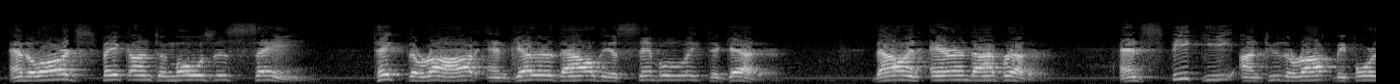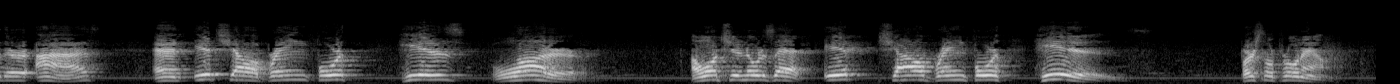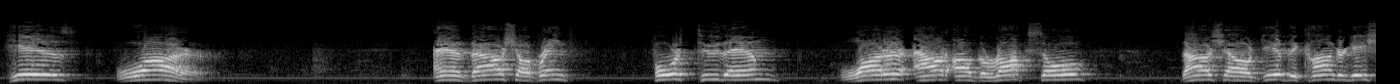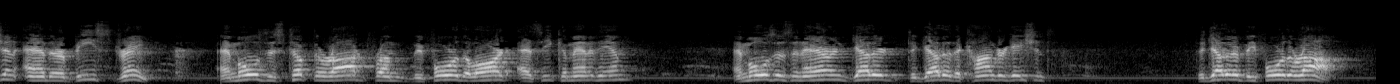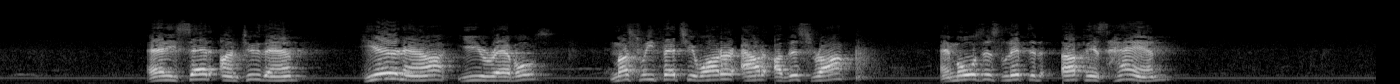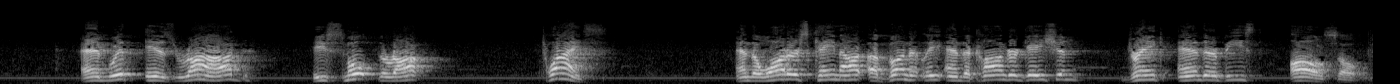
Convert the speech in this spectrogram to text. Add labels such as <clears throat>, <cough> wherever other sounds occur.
And the Lord spake unto Moses, saying, Take the rod and gather thou the assembly together thou and Aaron thy brother, and speak ye unto the rock before their eyes, and it shall bring forth his water. I want you to notice that. It shall bring forth his personal pronoun. His water. And thou shalt bring forth to them water out of the rock so Thou shalt give the congregation and their beasts drink. And Moses took the rod from before the Lord as he commanded him. And Moses and Aaron gathered together the congregation together before the rock. And he said unto them, Hear now, ye rebels, must we fetch ye water out of this rock? And Moses lifted up his hand and with his rod he smote the rock twice. And the waters came out abundantly, and the congregation drank, and their beast also.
